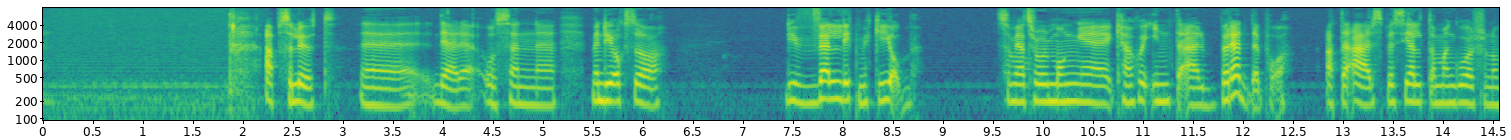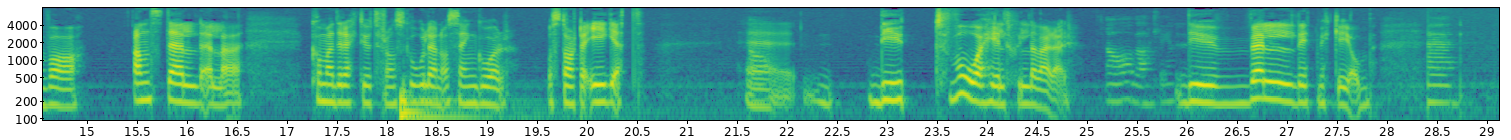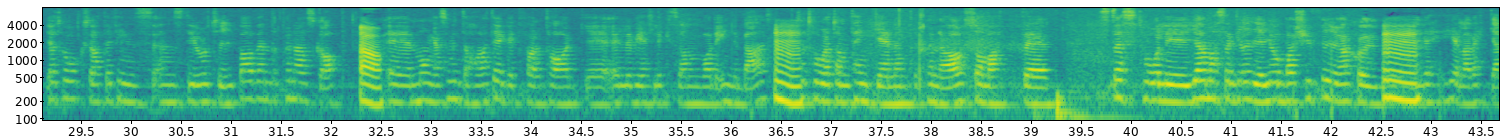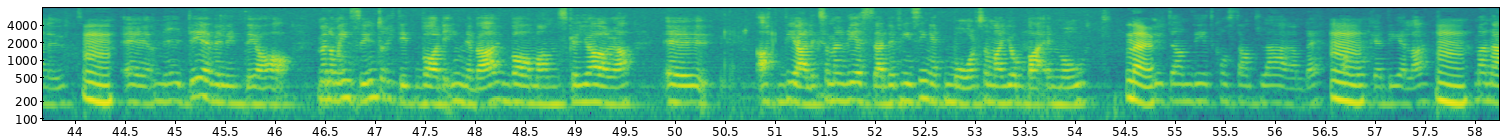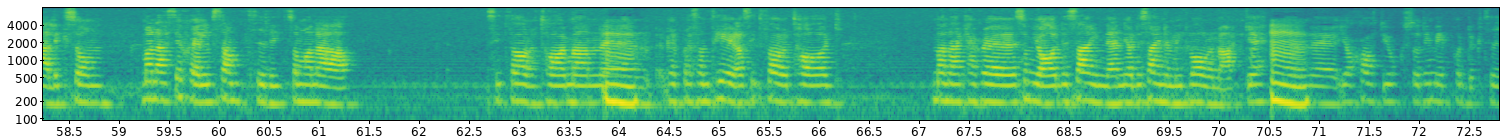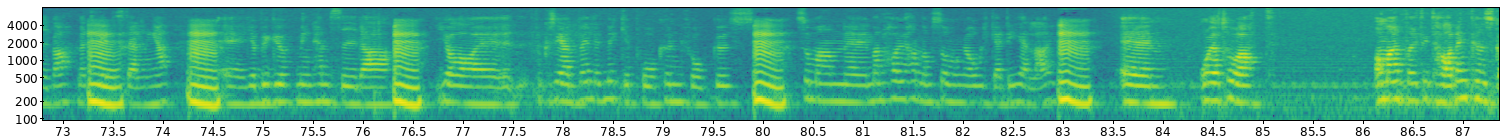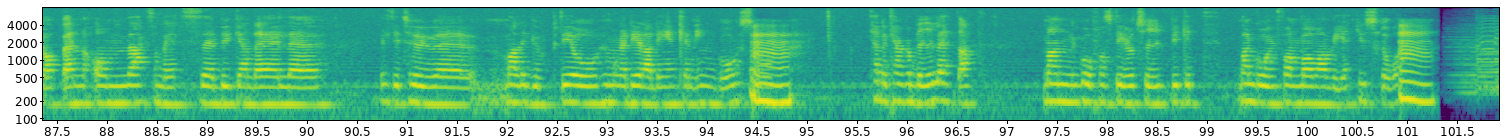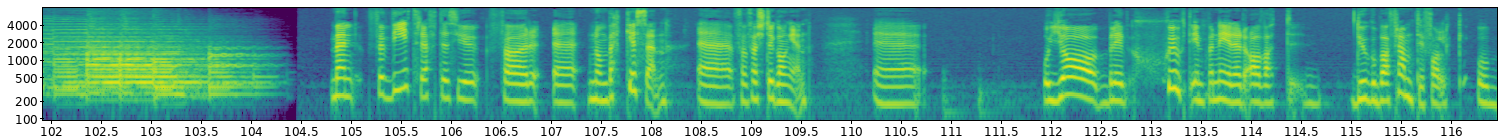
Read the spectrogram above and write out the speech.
Absolut, det är det. Och sen, eh, men det är också, det är väldigt mycket jobb. Som jag tror många kanske inte är beredda på att det är. Speciellt om man går från att vara anställd eller komma direkt ut från skolan och sen går och starta eget. Ja. Eh, det är ju två helt skilda världar. Ja, verkligen. Det är ju väldigt mycket jobb. Jag tror också att det finns en stereotyp av entreprenörskap. Ja. Eh, många som inte har ett eget företag eh, eller vet liksom vad det innebär. Mm. Så tror att de tänker en entreprenör som att eh, stresstålig, gör massa grejer, jobbar 24-7 Mm. hela veckan ut. Mm. Eh, nej, det vill inte jag ha. Men de inser ju inte riktigt vad det innebär, vad man ska göra. Eh, att det är liksom en resa, det finns inget mål som man jobbar emot. Nej. Utan det är ett konstant lärande Mm. av olika delar. Mm. Man är liksom, man är sig själv samtidigt som man är sitt företag. Man Mm. eh, representerar sitt företag. man är kanske som jag, designen, jag designar mitt varumärke. Mm. Men eh, jag sköter ju också det mer produktiva med Mm. 3D-ställningar. Mm. Eh, jag bygger upp min hemsida. Mm. Jag fokuserar väldigt mycket på kundfokus. Mm. Så man, man har ju hand om så många olika delar. Mm. Ehm, och jag tror att om man inte riktigt har den kunskapen om verksamhetsbyggande eller riktigt hur eh, man lägger upp det och hur många delar det egentligen ingår så Mm. kan det kanske bli lätt att man går från stereotyp, vilket man går ifrån vad man vet just då. Mm. Men för vi träffades ju för eh, någon vecka sedan eh, för första gången. Eh, och jag blev sjukt imponerad av att du går bara fram till folk och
